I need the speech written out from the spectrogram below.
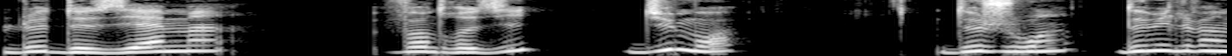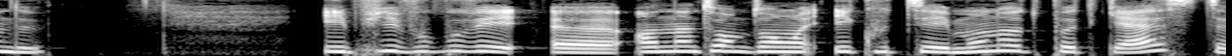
le deuxième vendredi du mois de juin 2022. Et puis vous pouvez en attendant écouter mon autre podcast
